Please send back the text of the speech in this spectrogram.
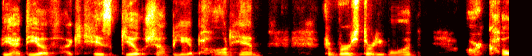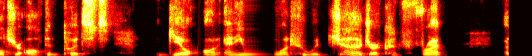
the idea of like his guilt shall be upon him from verse 31 our culture often puts guilt on anyone who would judge or confront a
